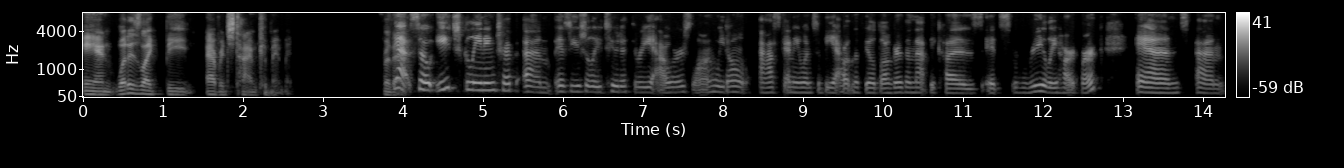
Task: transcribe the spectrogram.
and what is like the average time commitment for that? Yeah, so each gleaning trip um, is usually two to three hours long. We don't ask anyone to be out in the field longer than that because it's really hard work. And um,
